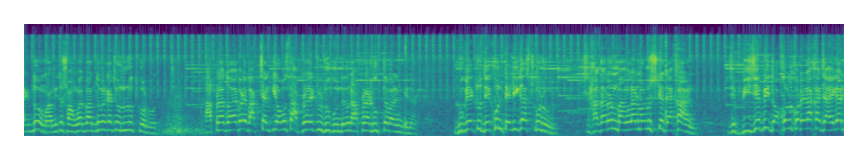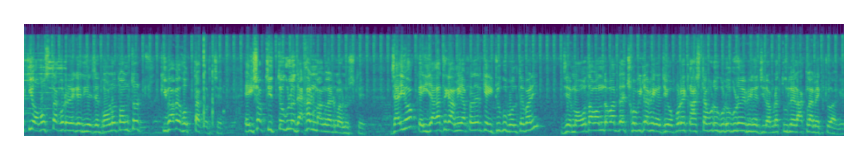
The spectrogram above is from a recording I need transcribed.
একদম, আমি তো সংবাদ মাধ্যমের কাছে অনুরোধ করব। আপনারা দয়া করে বাচ্চার কি অবস্থা, আপনারা একটু ঢুকুন। দেখুন, আপনারা ঢুকতে পারেন কিনা। ঢুকে একটু দেখুন, টেলিকাস্ট করুন। সাধারণ বাংলার মানুষকে দেখান যে বিজেপি দখল করে রাখা জায়গার কি অবস্থা করে রেখে দিয়েছে, গণতন্ত্র কীভাবে হত্যা করছে। এই সব চিত্রগুলো দেখান বাংলার মানুষকে। যাই হোক, এই জায়গা থেকে আমি আপনাদেরকে এইটুকু বলতে পারি যে মমতা বন্দ্যোপাধ্যায় ছবিটা ভেঙেছে, ওপরে কাঁচটা পুরো গুঁড়ো গুঁড়ো হয়ে ভেঙেছিল, আমরা তুলে রাখলাম একটু আগে।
